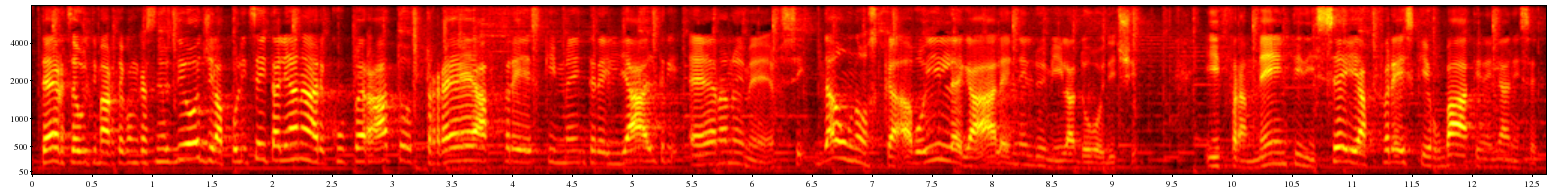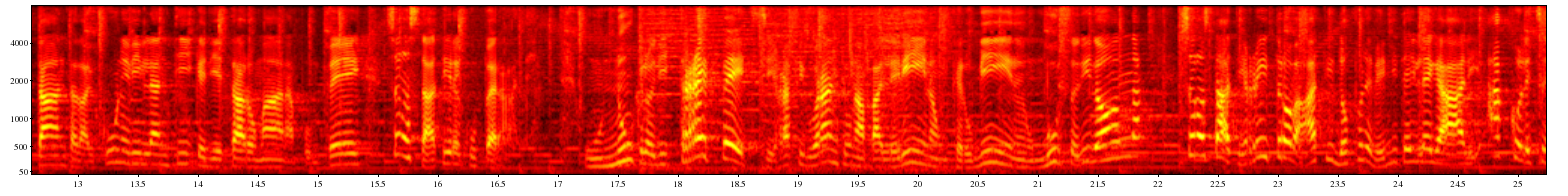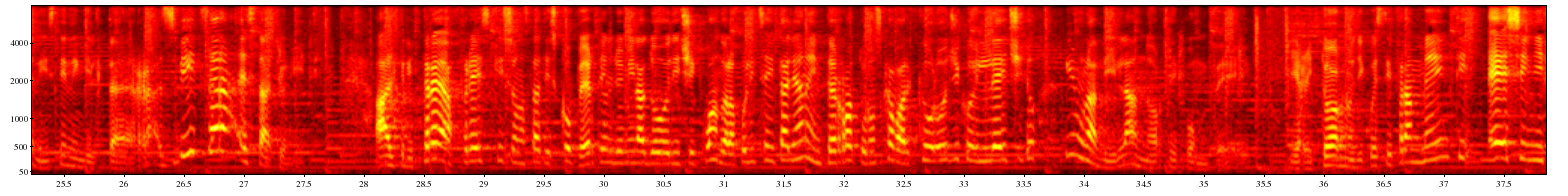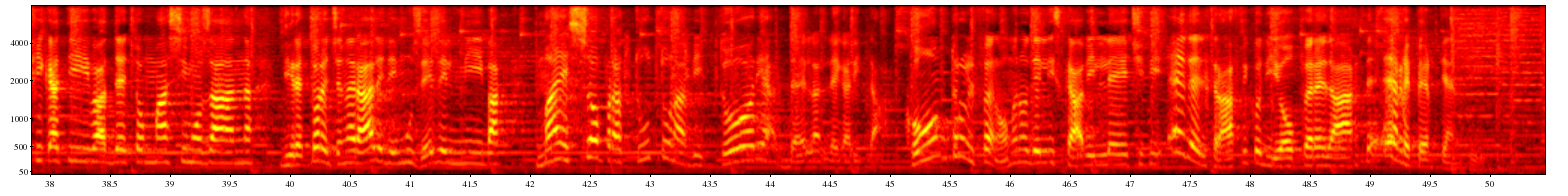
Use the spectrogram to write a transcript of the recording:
Terza e ultima arte con Cast News di oggi, la polizia italiana ha recuperato tre affreschi mentre gli altri erano emersi da uno scavo illegale nel 2012. I frammenti di sei affreschi rubati negli anni 70 da alcune ville antiche di età romana a Pompei sono stati recuperati un nucleo di tre pezzi raffiguranti una ballerina, un cherubino e un busto di donna sono stati ritrovati dopo le vendite illegali a collezionisti in Inghilterra, Svizzera e Stati Uniti. Altri tre affreschi sono stati scoperti nel 2012 quando la polizia italiana ha interrotto uno scavo archeologico illecito in una villa a nord di Pompei. Il ritorno di questi frammenti è significativo, ha detto Massimo Sanna, direttore generale dei musei del MIBAC, ma è soprattutto una vittoria della legalità contro il fenomeno degli scavi illeciti e del traffico di opere d'arte e reperti antichi.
